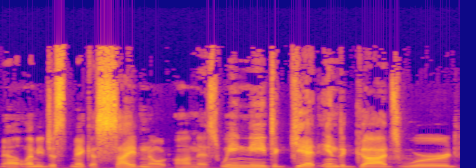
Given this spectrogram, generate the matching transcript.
Now, let me just make a side note on this. We need to get into God's Word.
